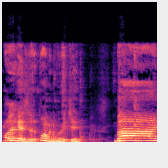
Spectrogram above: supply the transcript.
అలాగే కామెంట్ కూడా చేయండి. బాయ్!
